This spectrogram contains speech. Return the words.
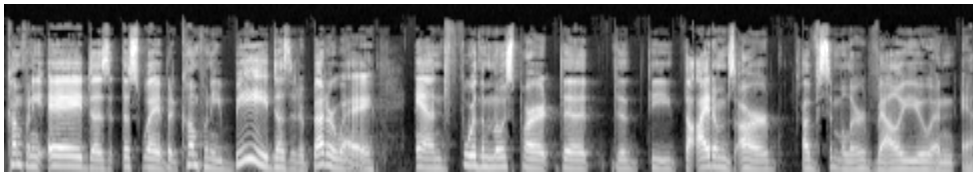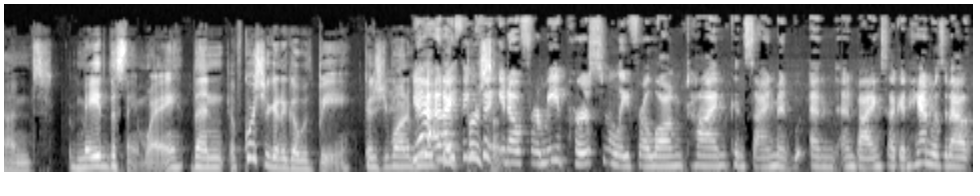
company A does it this way, but company B does it a better way, and for the most part the the the, the items are of similar value and and made the same way, then of course you're going to go with B because you want to be yeah. and I think person. that you know, for me personally, for a long time, consignment and and buying secondhand was about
